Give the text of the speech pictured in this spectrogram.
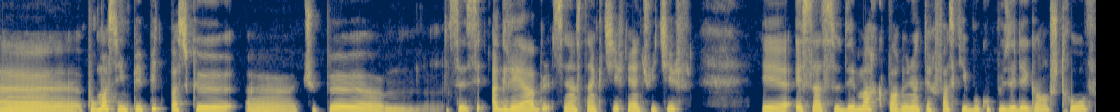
Euh, pour moi, c'est une pépite parce que euh, tu peux, euh, c'est agréable, c'est instinctif et intuitif. Et, ça se démarque par une interface qui est beaucoup plus élégante, je trouve.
